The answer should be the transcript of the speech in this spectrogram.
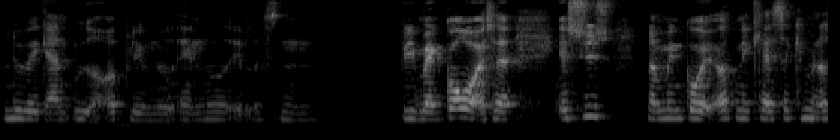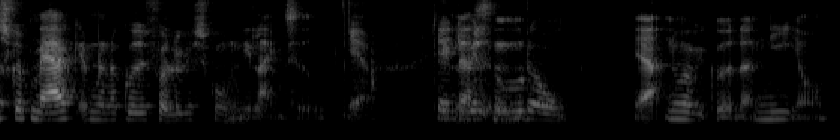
Og nu vil jeg gerne ud og opleve noget andet. Eller sådan, fordi man går, altså, jeg synes, når man går i 8. klasse, så kan man også godt mærke, at man har gået i folkeskolen i lang tid. Det er sådan- 8 år. Ja, nu har vi gået der 9 år.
